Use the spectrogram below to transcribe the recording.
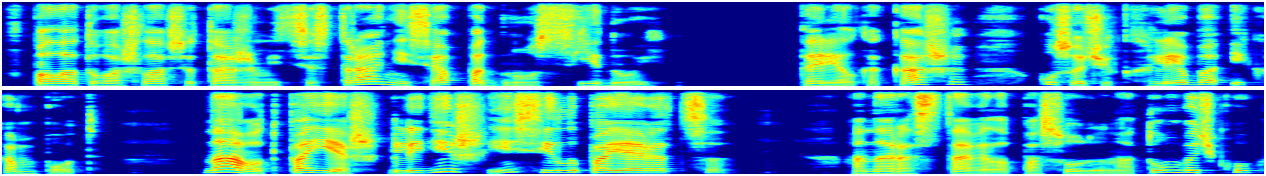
В палату вошла все та же медсестра, неся поднос с едой. Тарелка каши, кусочек хлеба и компот. «На вот, поешь, глядишь, и силы появятся». Она расставила посуду на тумбочку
